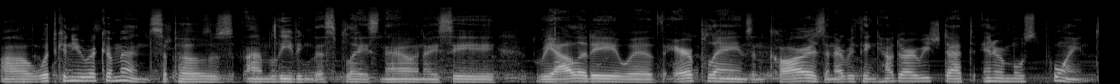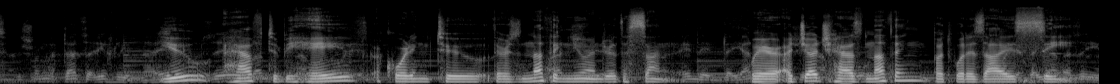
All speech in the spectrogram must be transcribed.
Uh, what can you recommend? Suppose I'm leaving this place now and I see reality with airplanes and cars and everything. How do I reach that innermost point? You have to behave according to there's nothing new under the sun, where a judge has nothing but what his eyes see.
